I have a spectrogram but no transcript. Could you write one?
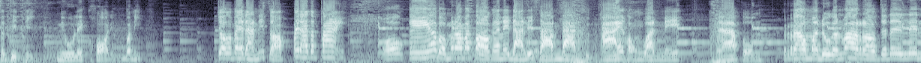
สถิตินิวเล็กคอร์ดอีกบ้านี่จบกันไปด่านที่สองไปด่านต่อไป โอเคครับผมเรามาต่อกันในด่านที่3ด่านสุดท้ายของวันนี้นะครับผมเรามาดูกันว่าเราจะได้เล่น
